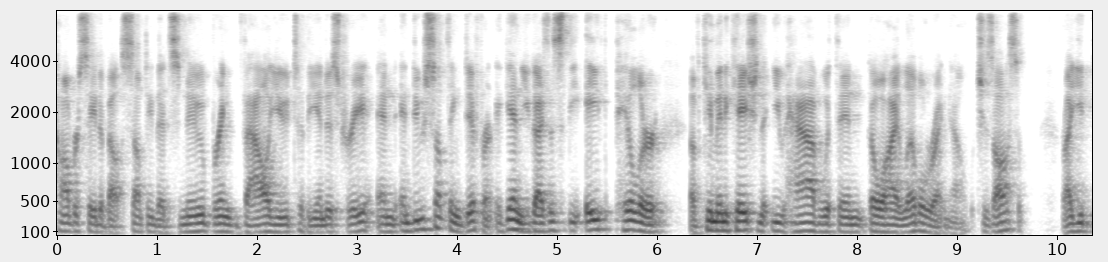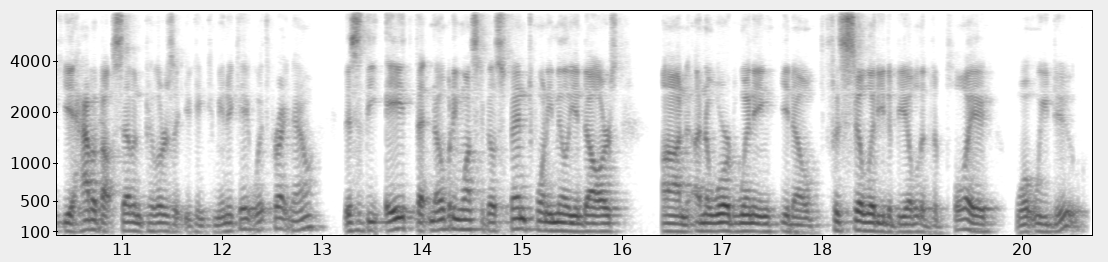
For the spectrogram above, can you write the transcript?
conversate about something that's new, bring value to the industry, and and do something different. Again, you guys, this is the eighth pillar of communication that you have within Go High Level right now, which is awesome, right? You you have about seven pillars that you can communicate with right now this is the eighth that nobody wants to go spend $20 million on an award-winning, you know, facility to be able to deploy what we do.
